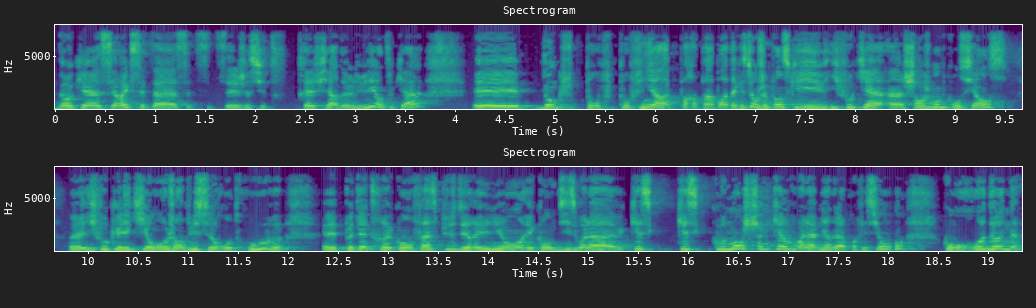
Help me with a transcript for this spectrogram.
donc euh, c'est vrai que c'est, je suis très fier de lui en tout cas. Et donc pour, pour finir par, par, rapport à ta question, je pense qu'il faut qu'il y ait un changement de conscience euh, il faut que les Kiro aujourd'hui se retrouvent et peut-être qu'on fasse plus de réunions et qu'on dise voilà euh, comment chacun voit l'avenir de la profession, qu'on redonne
